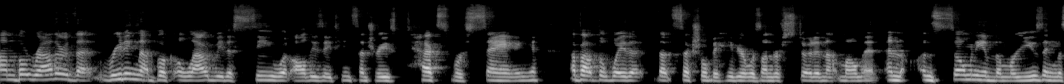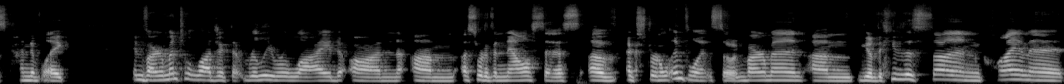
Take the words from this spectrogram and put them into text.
um, but rather that reading that book allowed me to see what all these 18th century texts were saying about the way that that sexual behavior was understood in that moment, and and so many of them were using this kind of like environmental logic that really relied on um, a sort of analysis of external influence. So environment, um, you know, the heat of the sun, climate,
